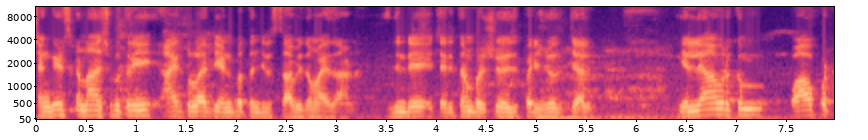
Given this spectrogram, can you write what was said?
ശങ്കേഴ്സ് കണ്ണാശുപത്രി ആയിരത്തി തൊള്ളായിരത്തി എൺപത്തഞ്ചിൽ സ്ഥാപിതമായതാണ്. ഇതിന്റെ ചരിത്രം പരിശോധി പരിശോധിച്ചാൽ എല്ലാവർക്കും പാവപ്പെട്ട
